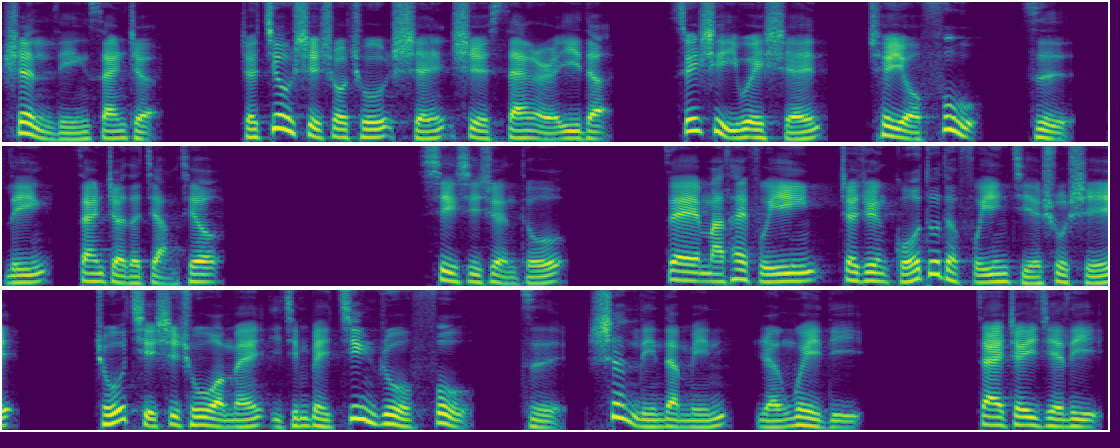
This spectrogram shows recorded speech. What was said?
圣灵三者，这就是说出神是三而一的。虽是一位神，却有父、子、灵三者的讲究。信息选读，在马太福音这卷国度的福音结束时，主启示出我们已经被进入父、子、圣灵的名人位里。在这一节里，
